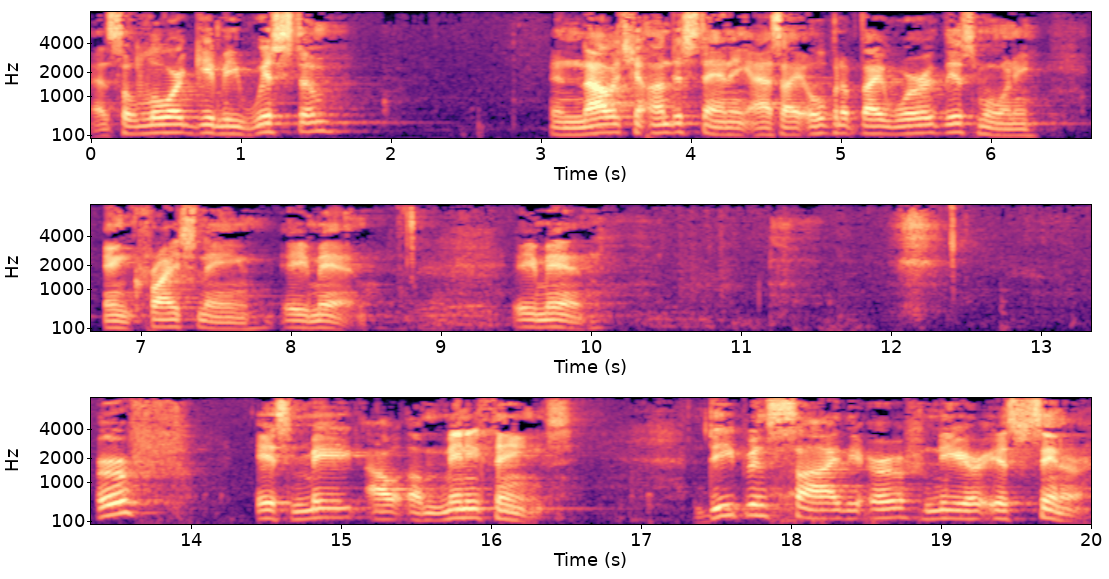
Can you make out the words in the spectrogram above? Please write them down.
And so Lord, give me wisdom and knowledge and understanding as I open up thy word this morning. In Christ's name, amen. Amen. amen. Earth is made out of many things. Deep inside the earth near its center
